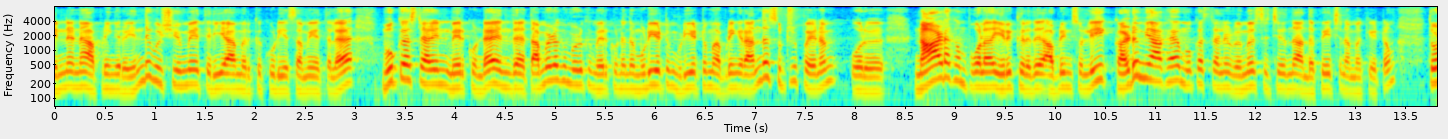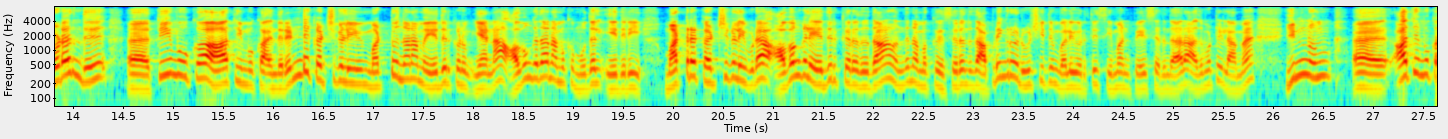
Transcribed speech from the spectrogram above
என்னென்ன அப்படிங்கிற எந்த விஷயமே தெரியாமல் இருக்கக்கூடிய சமயத்தில் மு க ஸ்டாலின் மேற்கொண்ட இந்த தமிழகம் முழுக்க மேற்கொண்ட இந்த முடியட்டும் முடியட்டும் அப்படிங்கிற அந்த சுற்றுப்பயணம் ஒரு நாடகம் போல இருக்கிறது அப்படின்னு சொல்லி கடுமையாக மு க ஸ்டாலின் விமர்சிச்சிருந்த அந்த பேச்சு நம்ம கேட்டோம். தொடர்ந்து திமுக அதிமுக இந்த ரெண்டு கட்சிகளையும் மட்டும்தான் நம்ம எதிர்க்கணும். ஏன்னா அவங்க தான் நமக்கு முதல் எதிரி. மற்ற கட்சிகளை விட அவங்களை எதிர்க்கிறது தான் வந்து நமக்கு சிறந்தது அப்படிங்கிற ஒரு விஷயத்தையும் வலியுறுத்தி சீமான் பேசியிருந்தார். அது மட்டும் இல்லாமல் இன்னும் அதிமுக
